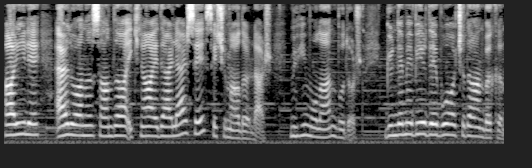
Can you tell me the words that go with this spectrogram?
Haliyle Erdoğan'ı sandığa ikna ederlerse seçimi alırlar. Mühim olan budur. Gündeme bir de bu açıdan bakın.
